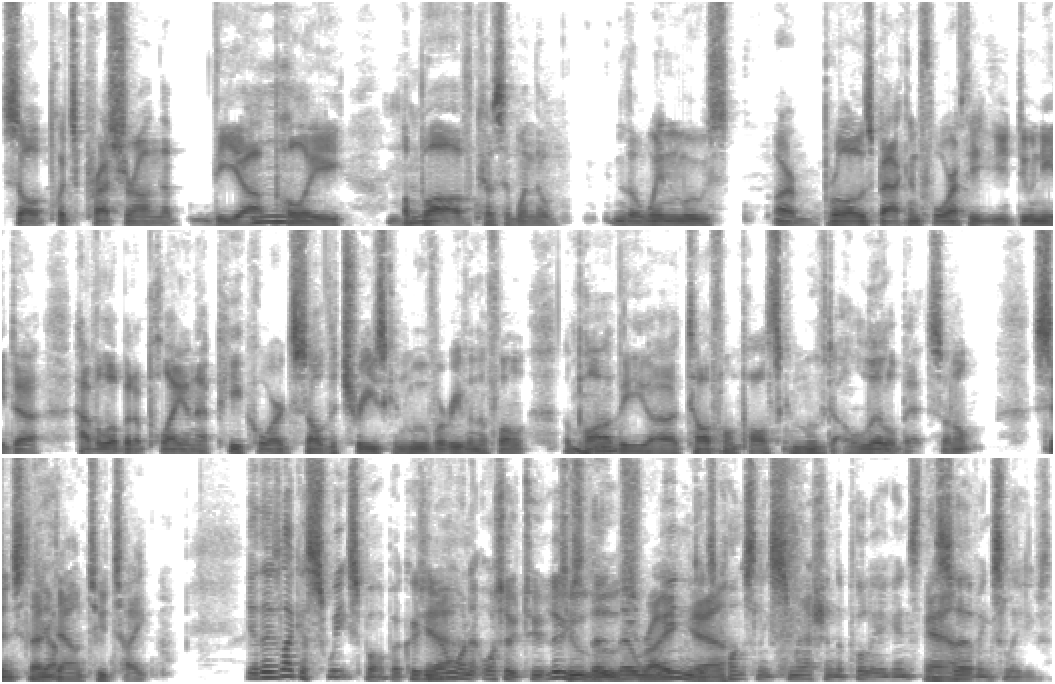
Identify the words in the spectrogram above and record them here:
so it puts pressure on the the uh, Mm. pulley Mhm. above. Because when the the wind moves or blows back and forth, you, you do need to have a little bit of play in that P cord, so the trees can move, or even the phone, the paw, Mhm. the uh, telephone poles can move a little bit. So don't cinch that Yep. down too tight. Yeah, there's like a sweet spot because you Yeah. don't want it also too loose. Too the, loose, the right, wind is constantly smashing the pulley against the Yeah. serving sleeves.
